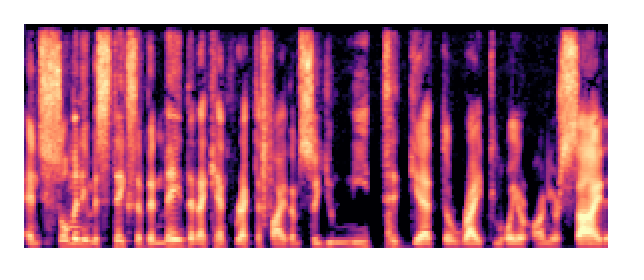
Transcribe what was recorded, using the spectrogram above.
and so many mistakes have been made that I can't rectify them. So you need to get the right lawyer on your side.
